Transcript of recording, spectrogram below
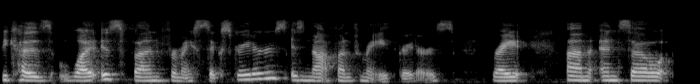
because what is fun for my sixth graders is not fun for my eighth graders, right? Um, and so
